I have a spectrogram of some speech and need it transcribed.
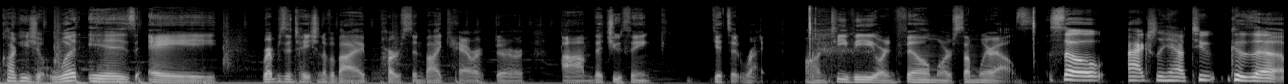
Clarkisha, what is a representation of a bi person, bi character um, that you think gets it right on TV or in film or somewhere else? So I actually have two because uh,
